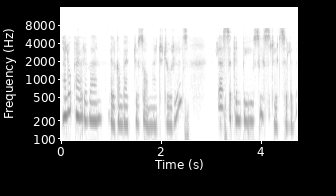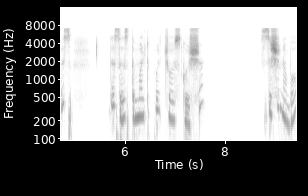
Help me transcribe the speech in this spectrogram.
Hello everyone, welcome back to Sowmya Tutorials, class 2nd PUC state syllabus. This is the multiple choice question, session number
